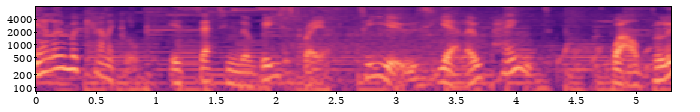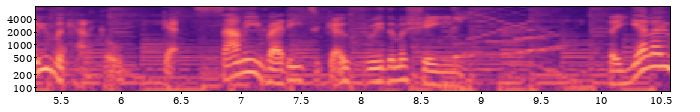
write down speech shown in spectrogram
Yellow Mechanical is setting the resprayer to use yellow paint, while Blue Mechanical gets Sammy ready to go through the machine. The yellow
